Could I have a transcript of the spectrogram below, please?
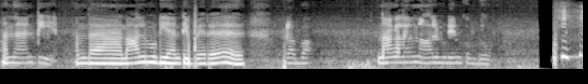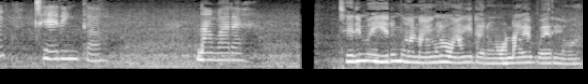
அந்த ஆண்டி அந்த நாலுமுடி ஆண்டி பேர் பிரபா. நாங்கள் எல்லாரும் நாலு முடின்னு கூப்பிடுவோம். சரிங்கக்கா நான் வரேன். சரிம்மா இருமா நாங்களும் வாங்கிட்டு வரோம் ஒன்றாவே போயிடலாம்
